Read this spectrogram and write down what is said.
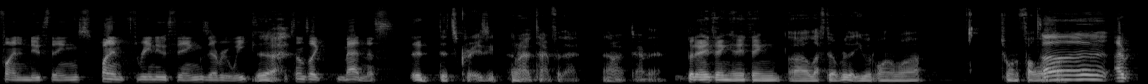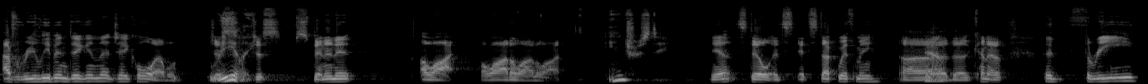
finding new things, finding three new things every week. Ugh. It sounds like madness. It, that's crazy. I don't have time for that. I don't have time for that. But anything, anything uh, left over that you would want to, uh, do you want to follow up? on? Uh, I've, I've really been digging that J. Cole album. Just, Really? Just spinning it a lot, a lot, a lot, a lot. Interesting. Yeah, still, it's it's stuck with me. Uh, Yeah. The kind of the three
